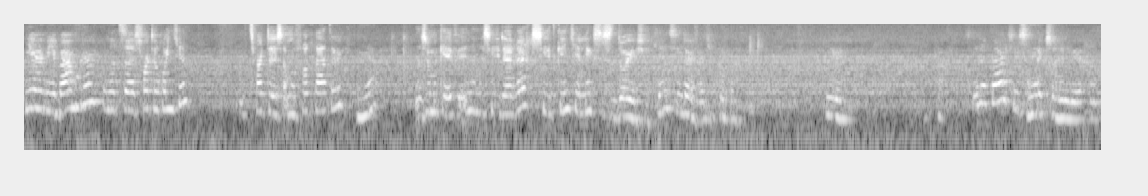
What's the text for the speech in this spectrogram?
Hier hebben we je baarmoeder, dat uh, zwarte rondje. Het zwarte is allemaal vruchtwater. Ja. Dan zoom ik even in en dan zie je daar rechts zie je het kindje en links is het dooierzakje. Zie je daar het hartje kloppen. Hier. Zie je dat daar? Zie je zo'n ja. pixel heen weer gaan.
